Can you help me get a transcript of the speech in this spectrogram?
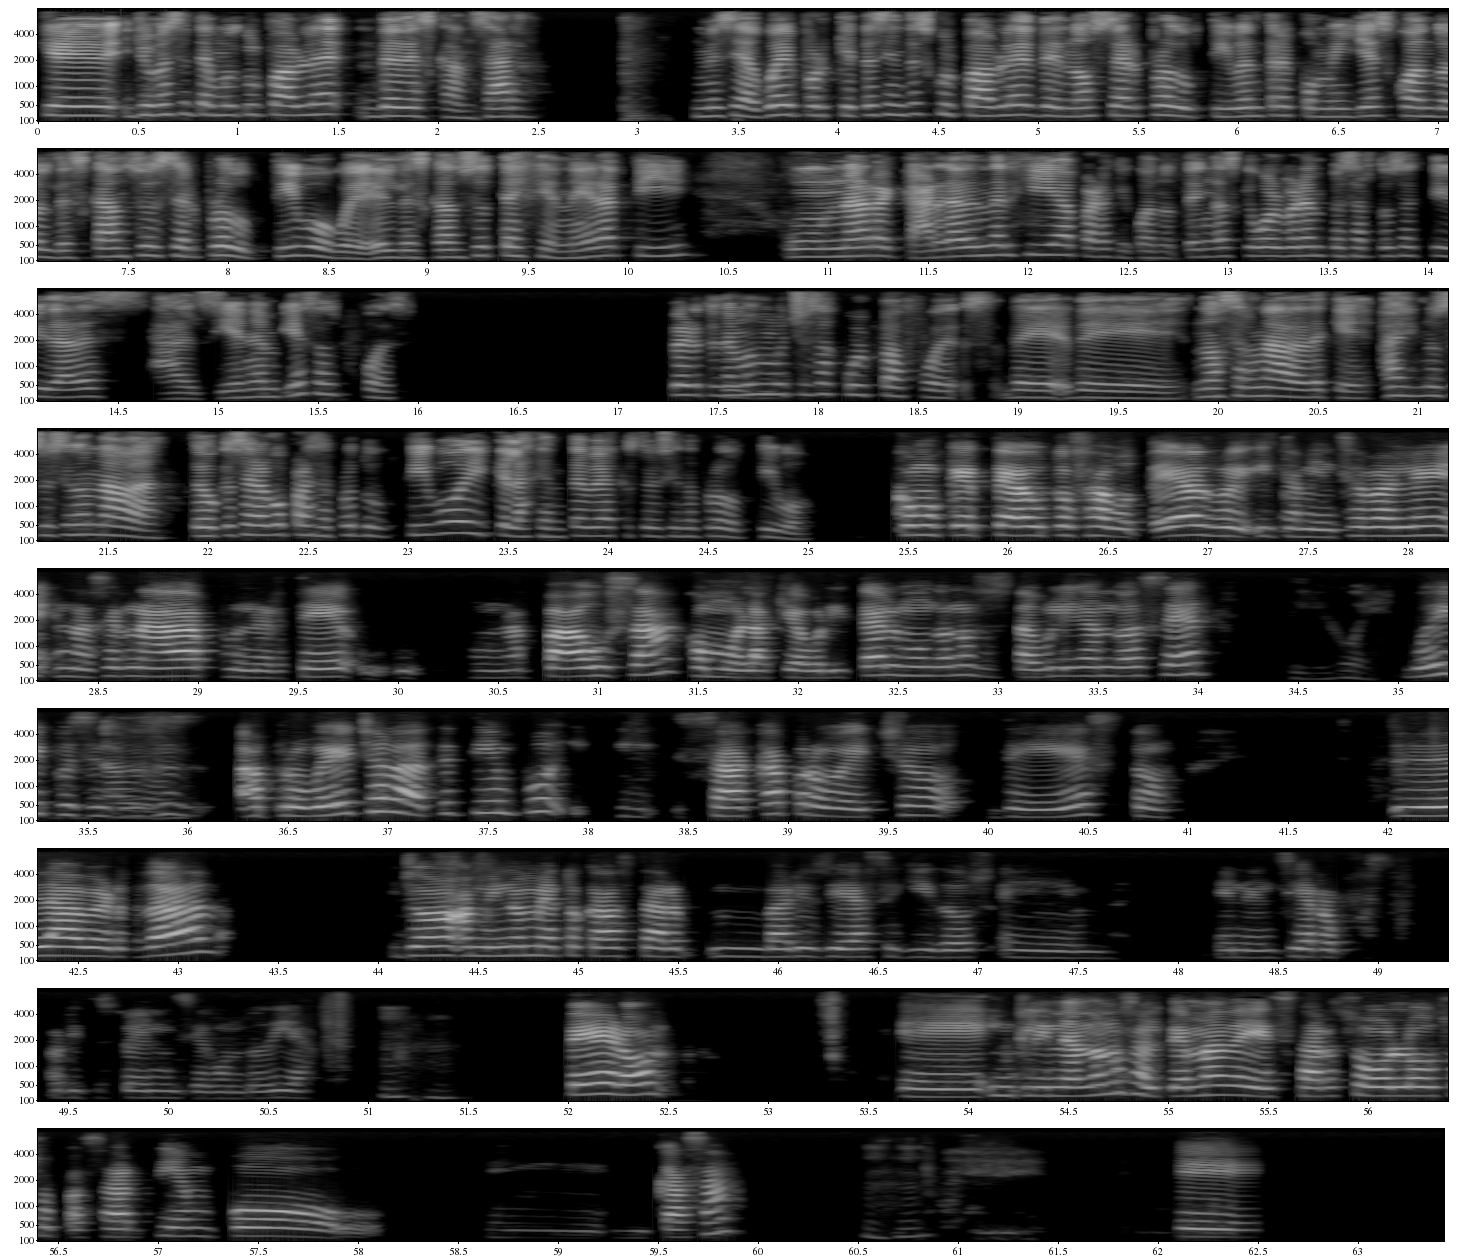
que yo me sentía muy culpable de descansar. Me decía, güey, ¿por qué te sientes culpable de no ser productiva, entre comillas, cuando el descanso es ser productivo, güey? El descanso te genera a ti una recarga de energía para que cuando tengas que volver a empezar tus actividades al 100 empiezas, pues. Pero tenemos mucho esa culpa, pues, de, de no hacer nada, de que, ay, no estoy haciendo nada, tengo que hacer algo para ser productivo y que la gente vea que estoy siendo productivo. Como que te autosaboteas, güey, y también se vale no hacer nada, ponerte una pausa, como la que ahorita el mundo nos está obligando a hacer. Sí, güey. Güey, pues entonces aprovecha, date tiempo y, y saca provecho de esto. La verdad, yo a mí no me ha tocado estar mm, varios días seguidos en, en encierro, pues ahorita estoy en mi segundo día. Pero eh, inclinándonos al tema de estar solos o pasar tiempo en, en casa, eh,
